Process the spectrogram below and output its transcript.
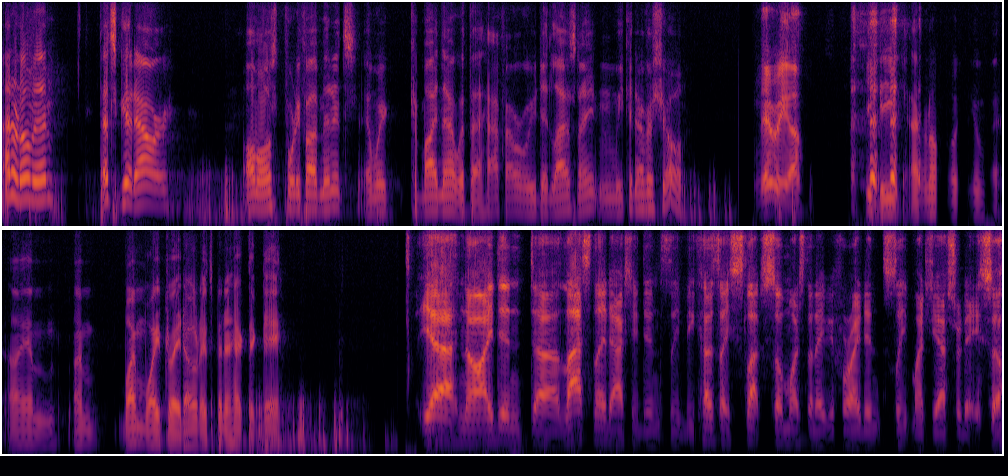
I don't know, man. That's a good hour, almost 45 minutes, and we combine that with the half hour we did last night, and we could have a show. there we go. I don't know about you, but I am I'm I'm wiped right out. It's been a hectic day. Yeah, no, I didn't. Uh, last night, I actually didn't sleep because I slept so much the night before. I didn't sleep much yesterday, so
